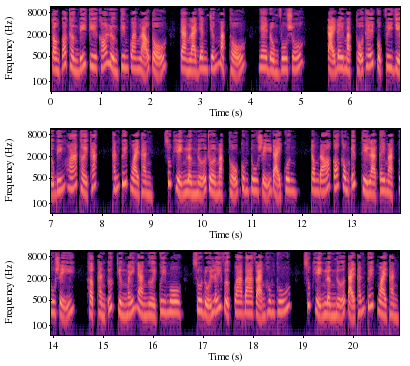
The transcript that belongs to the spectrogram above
Còn có thần bí kia khó lường Kim Quang Lão Tổ, càng là danh chấn mặt thổ, nghe đồn vô số. Tại đây mặt thổ thế cục vi diệu biến hóa thời khắc, thánh tuyết ngoài thành, xuất hiện lần nữa rồi mặt thổ cung tu sĩ đại quân, trong đó có không ít thì là Tây Mạc tu sĩ, hợp thành ước chừng mấy ngàn người quy mô, xua đuổi lấy vượt qua ba vạn hung thú, xuất hiện lần nữa tại thánh tuyết ngoài thành.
